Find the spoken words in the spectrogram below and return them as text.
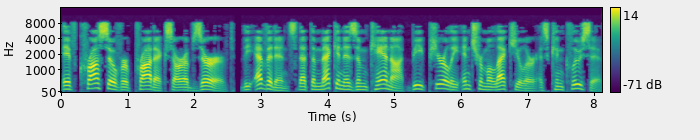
If crossover products are observed, the evidence that the mechanism cannot be purely intramolecular is conclusive.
